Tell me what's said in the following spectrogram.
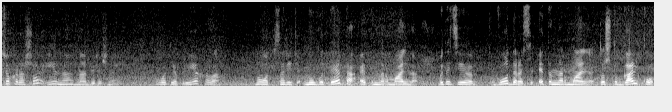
все хорошо и на набережной. Вот я приехала. Ну вот, посмотрите, ну вот это, это нормально. Вот эти водоросли, это нормально. То, что гальку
